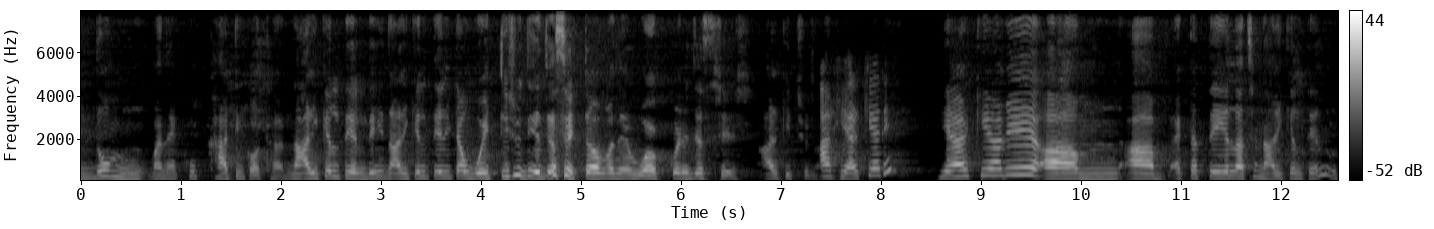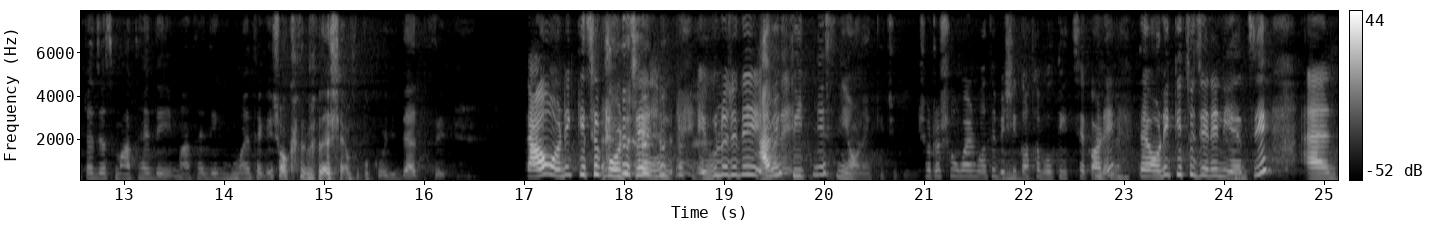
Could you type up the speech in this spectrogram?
একদম মানে খুব খাঁটি কথা। নারিকেল তেল দিই নারিকেল তেলটা ওয়েট টিস্যু দিয়ে জাস্ট একটা মানে ওয়ার্ক করে জাস্ট শেষ আর কিছু না। আর হেয়ার কেয়ারে হেয়ার কেয়ারে একটা তেল আছে নারিকেল তেল ওটা জাস্ট মাথায় দিই মাথায় দিয়ে ঘুমায় থেকে সকালবেলা শ্যাম্পু করি দ্যাটস ইট তাও অনেক কিছু করছেন। এগুলো যদি আমি মানে ফিটনেস নিয়ে অনেক কিছু ছোট সময়ের মধ্যে বেশি কথা বলতে ইচ্ছে করে তাই অনেক কিছু জেনে নিয়েছি। And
